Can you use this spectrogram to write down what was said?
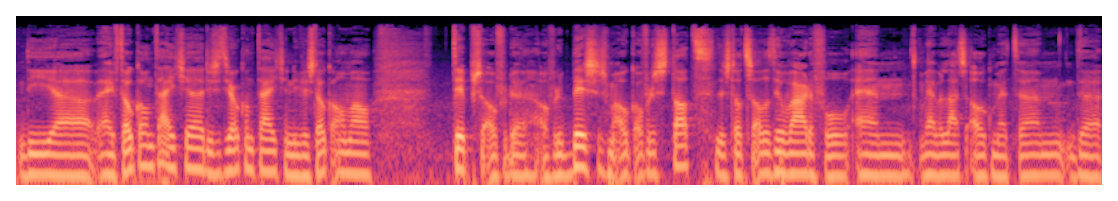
Die heeft ook al een tijdje, die zit hier ook al een tijdje. En die wist ook allemaal tips over de, over de business, maar ook over de stad. Dus dat is altijd heel waardevol. En we hebben laatst ook met ehm, de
